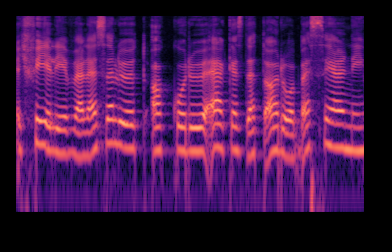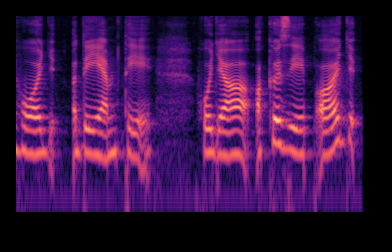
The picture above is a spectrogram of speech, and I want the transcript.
egy fél évvel ezelőtt, akkor ő elkezdett arról beszélni, hogy a DMT, hogy a, a középagy,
